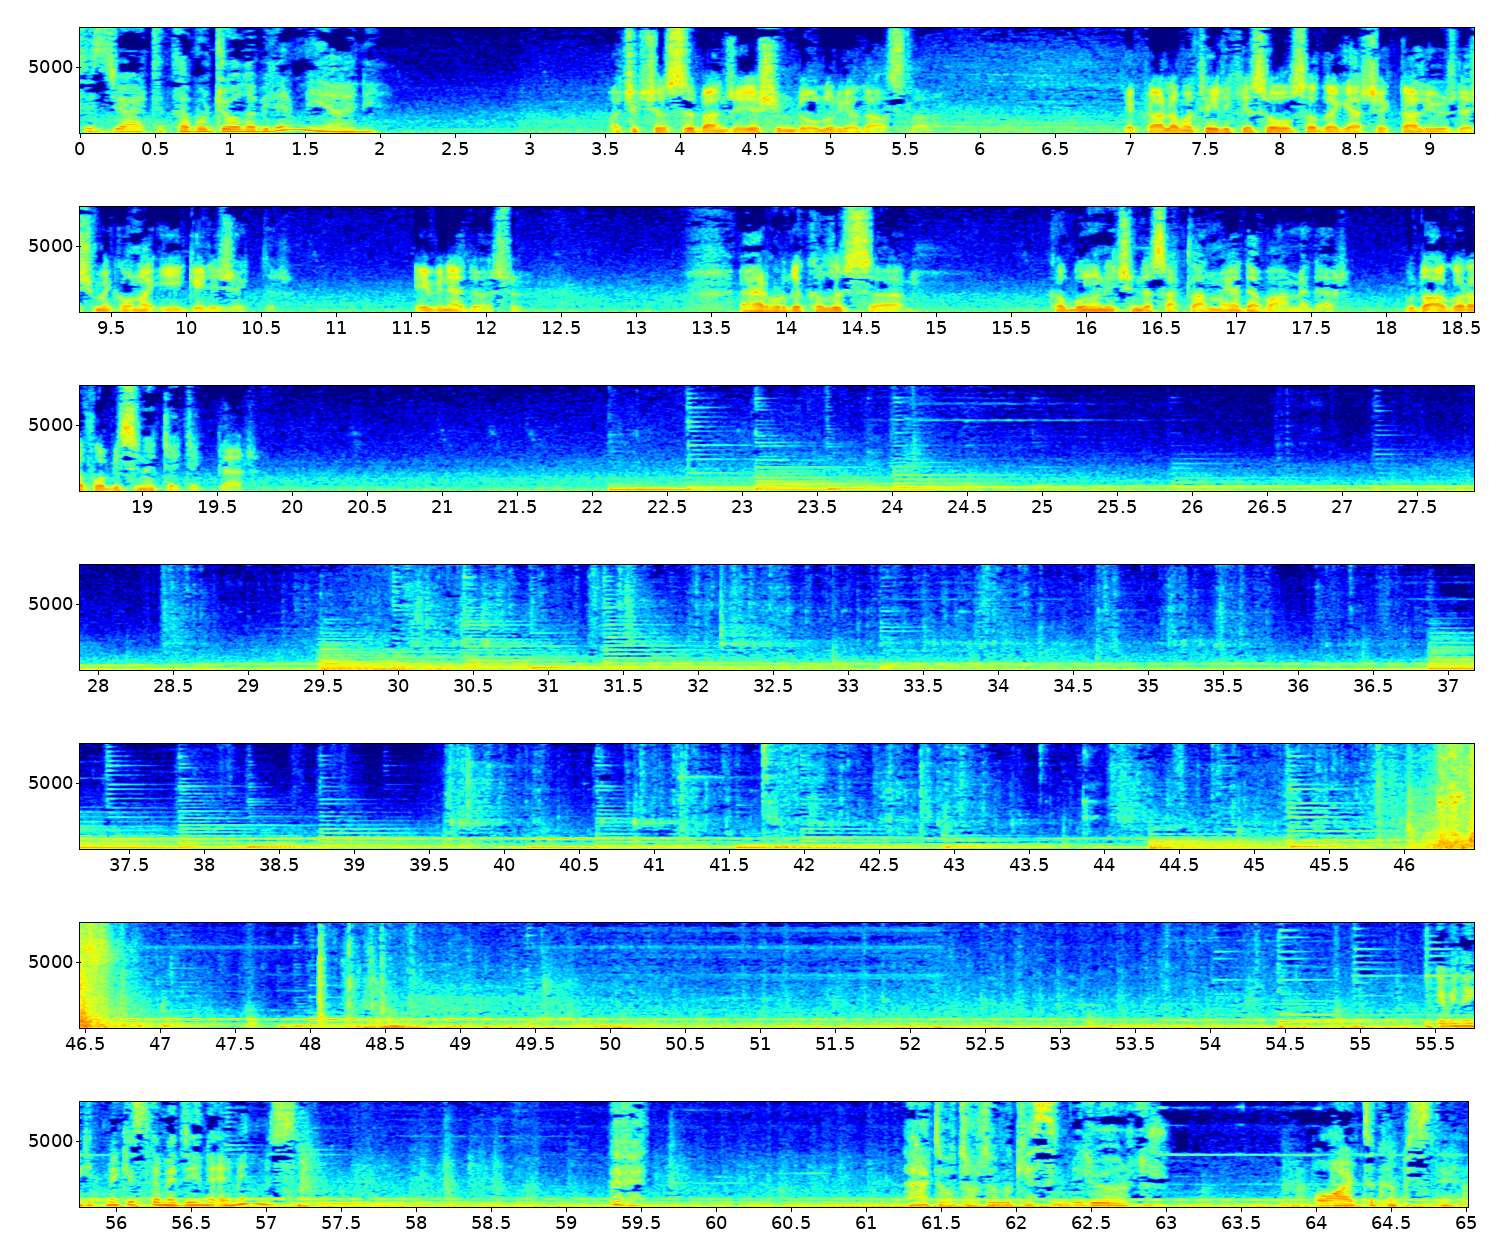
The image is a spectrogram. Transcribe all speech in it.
Sizce artık taburcu olabilir mi yani? Açıkçası bence ya şimdi olur ya da asla. Tekrarlama tehlikesi olsa da gerçeklerle yüzleşmek ona iyi gelecektir. Evine dönsün. Eğer burada kalırsa kabuğunun içinde saklanmaya devam eder. Bu da agorafobisini tetikler. Gitmek istemediğine emin misin? Evet. Nerede oturduğumu kesin biliyordur. O artık hapiste.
